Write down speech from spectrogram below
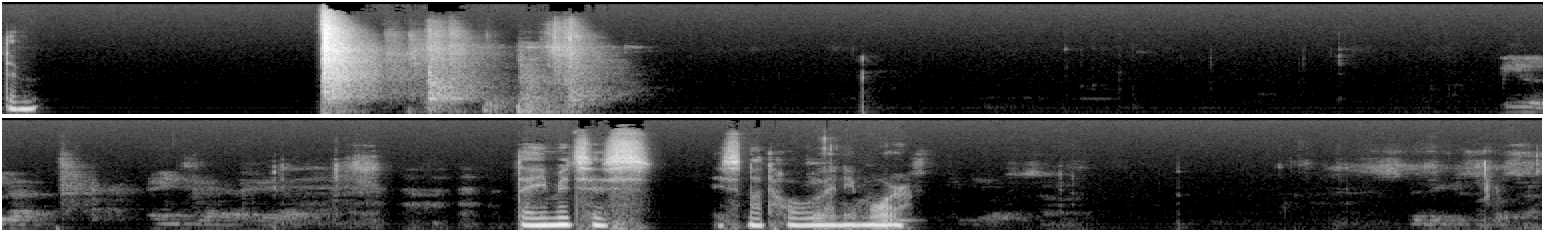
The, the image is, is not whole anymore. Det är mycket som går sönder.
